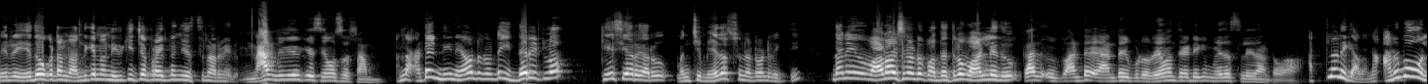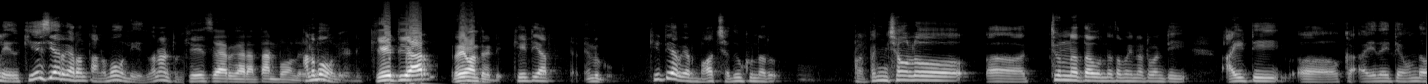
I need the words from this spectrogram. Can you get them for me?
మీరు ఏదో ఒకటి అన్నారు. అందుకే నన్ను ఇరికిచ్చే ప్రయత్నం చేస్తున్నారు మీరు. నాకు నేను కేసు ఏమొస్తుంది శ్యామ్. అన్న అంటే నేను ఏమంటానంటే ఇద్దరిట్లో కేసీఆర్ గారు మంచి మేధస్సు ఉన్నటువంటి వ్యక్తి. దాన్ని వాడాల్సిన పద్ధతిలో వాడలేదు. కాదు అంటే అంటే ఇప్పుడు రేవంత్ రెడ్డికి మేధస్సు లేదంటవా? అట్లనే కాదన్న అనుభవం లేదు. కేసీఆర్ గారు అంత అనుభవం లేదు అని అంటున్నాను కేసీఆర్ గారు అంత అనుభవం లేదు. అనుభవం లేదు. కేటీఆర్ రేవంత్ రెడ్డి. కేటీఆర్. ఎందుకు? కేటీఆర్ గారు బాగా చదువుకున్నారు. ప్రపంచంలో అత్యున్నత ఉన్నతమైనటువంటి ఐటీ ఏదైతే ఉందో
